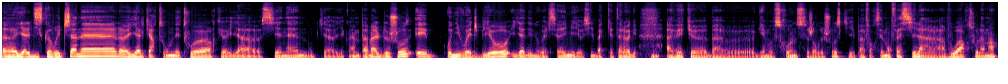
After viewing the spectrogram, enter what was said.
Il y a le Discovery Channel, il y a le Cartoon Network, il y a CNN, donc il y a, il y a quand même pas pas mal de choses. Et au niveau HBO, il y a des nouvelles séries, mais il y a aussi le back catalogue mm. avec euh, bah, euh, Game of Thrones, ce genre de choses qui est pas forcément facile à, à voir sous la main.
